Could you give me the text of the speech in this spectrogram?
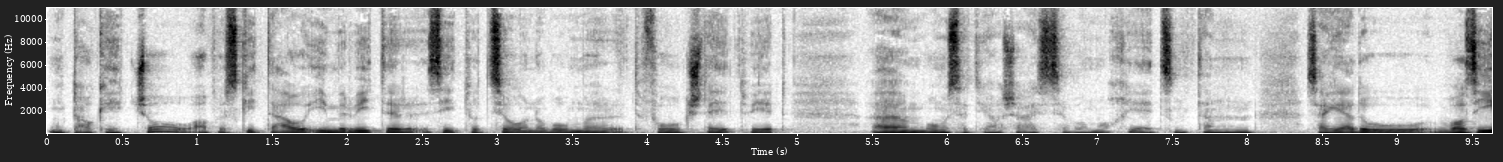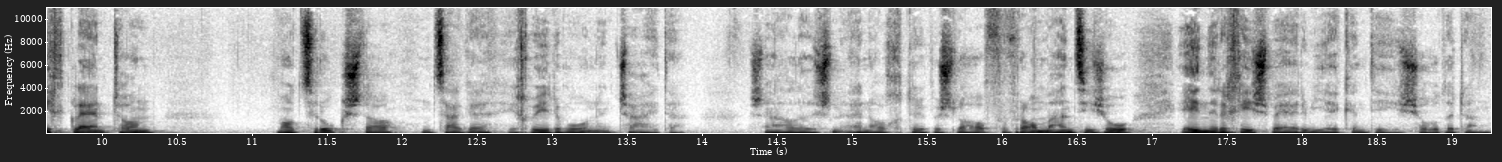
Und da geht schon, aber es gibt auch immer wieder Situationen, wo man davor gestellt wird, ähm, wo man sagt, ja Scheiße, was mache ich jetzt? Und dann sage ich, ja, du, was ich gelernt habe, mal zurückstehen und sagen, ich werde morgen entscheiden schnell eine Nacht darüber schlafen, vor allem wenn sie schon innerlich schwerwiegend ist, oder? dann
